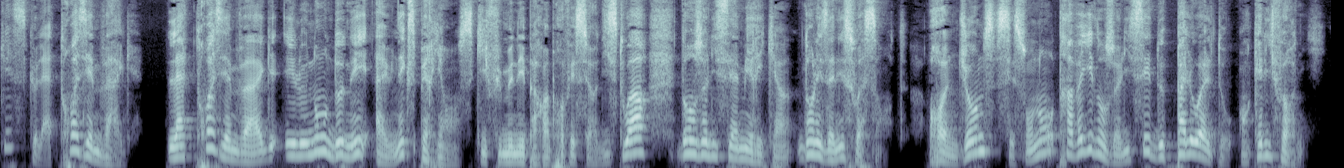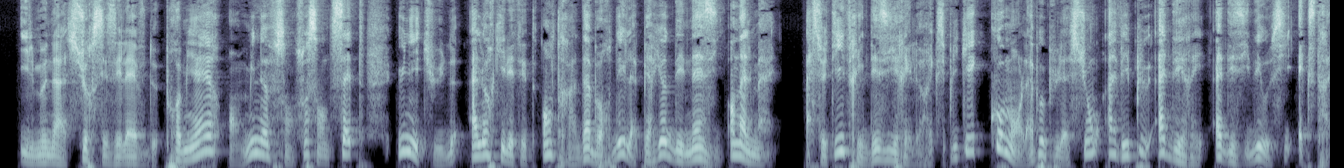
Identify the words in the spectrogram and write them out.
Qu'est-ce que la troisième vague? La troisième vague est le nom donné à une expérience qui fut menée par un professeur d'histoire dans un lycée américain dans les années 60. Ron Jones, c'est son nom, travaillait dans un lycée de Palo Alto, en Californie. Il mena sur ses élèves de première, en 1967, une étude alors qu'il était en train d'aborder la période des nazis en Allemagne. À ce titre, il désirait leur expliquer comment la population avait pu adhérer à des idées aussi extrêmes.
